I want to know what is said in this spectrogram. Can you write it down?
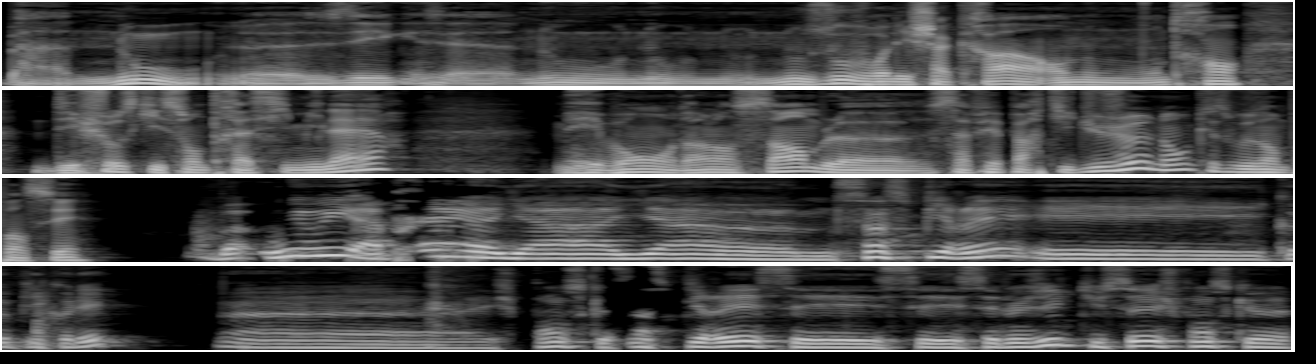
ben, nous, euh, euh, nous, nous, ouvre les chakras en nous montrant des choses qui sont très similaires. Mais bon, dans l'ensemble, ça fait partie du jeu, non? Qu'est-ce que vous en pensez? Bah, Oui, oui. Après, il y a, y a s'inspirer et copier-coller. je pense que s'inspirer, c'est, logique. Tu sais, je pense que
